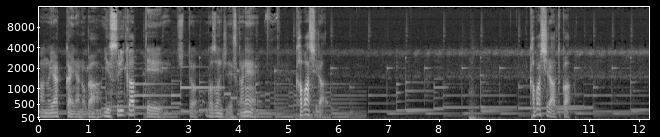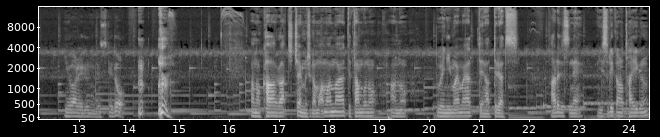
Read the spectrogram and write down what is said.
あの厄介なのがユスリカってちょっとご存知ですかねか柱か柱とか言われるんですけど あの皮がちっちゃい虫がもやもやって田んぼのあの上にもやもやってなってるやつ。あれですね。ユスリカの大群。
